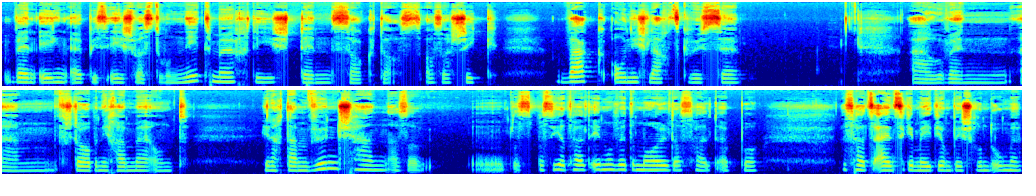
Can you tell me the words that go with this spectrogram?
wenn irgendetwas ist, was du nicht möchtest, dann sag das. Also schick weg ohne schlechtes Gewissen. Auch wenn ähm, Verstorbene kommen und je nachdem Wünsche haben, also mm, das passiert halt immer wieder mal, dass halt jemand, das halt das einzige Medium bist rundum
